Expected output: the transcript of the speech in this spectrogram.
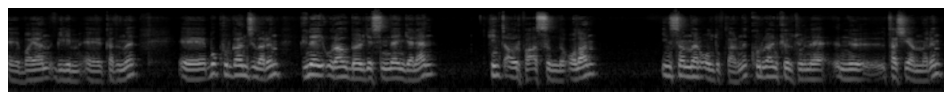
e, bayan bilim e, kadını e, bu kurgancıların Güney Ural bölgesinden gelen Hint Avrupa asıllı olan insanlar olduklarını, kurgan kültürüne taşıyanların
